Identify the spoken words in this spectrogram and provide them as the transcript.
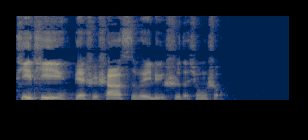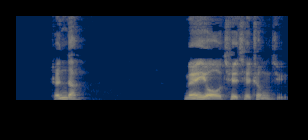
，T.T 便是杀死魏律师的凶手。真的，没有确切证据，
